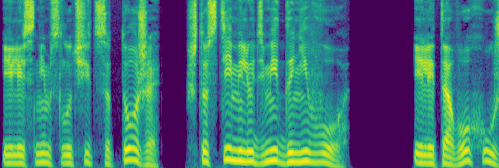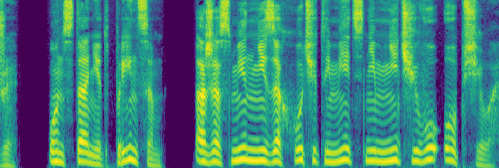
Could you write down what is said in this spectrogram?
Или с ним случится то же, что с теми людьми до него? Или того хуже, он станет принцем, а Жасмин не захочет иметь с ним ничего общего?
